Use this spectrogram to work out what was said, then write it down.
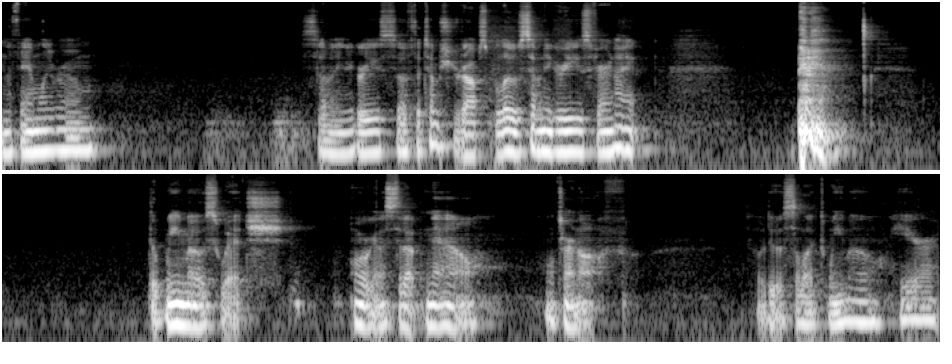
in the family room, 70 degrees. So if the temperature drops below 70 degrees Fahrenheit, the Wemo switch, we're going to set up now, will turn off. So we'll do a select Wemo here.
